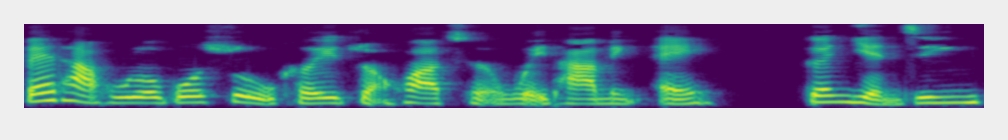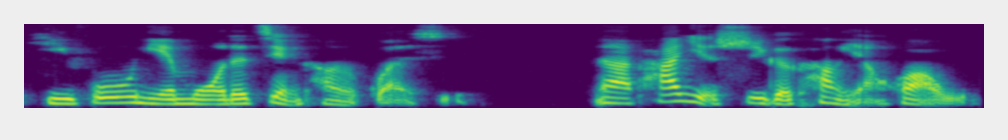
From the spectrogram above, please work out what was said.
贝塔胡萝卜素可以转化成维他命 A，跟眼睛、皮肤、黏膜的健康有关系。那它也是一个抗氧化物。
